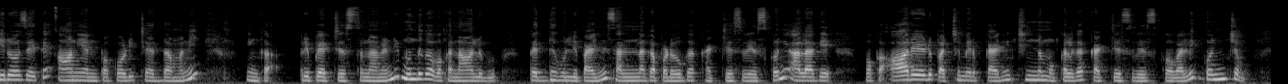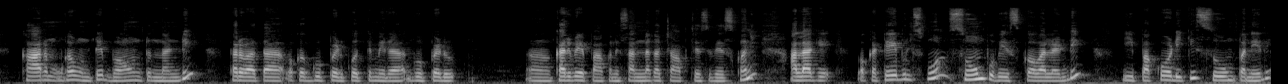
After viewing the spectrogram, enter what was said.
ఈరోజు అయితే ఆనియన్ పకోడీ చేద్దామని ఇంకా ప్రిపేర్ చేస్తున్నానండి. ముందుగా ఒక నాలుగు పెద్ద ఉల్లిపాయని సన్నగా పొడవుగా కట్ చేసి వేసుకొని అలాగే ఒక ఆరేడు పచ్చిమిరపకాయని చిన్న ముక్కలుగా కట్ చేసి వేసుకోవాలి. కొంచెం కారంగా ఉంటే బాగుంటుందండి. తర్వాత ఒక గుప్పెడు కొత్తిమీర గుప్పెడు కరివేపాకుని సన్నగా చాప్ చేసి వేసుకొని అలాగే ఒక టేబుల్ స్పూన్ సోంపు వేసుకోవాలండి. ఈ పకోడీకి సోంపు అనేది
